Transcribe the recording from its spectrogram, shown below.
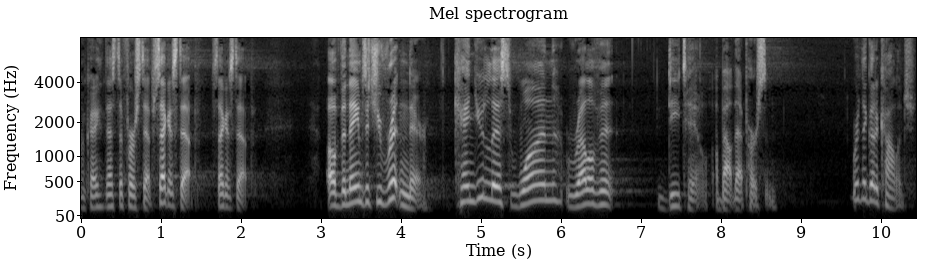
Okay, that's the first step. Second step, second step. Of the names that you've written there, can you list one relevant detail about that person? Where'd they go to college?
